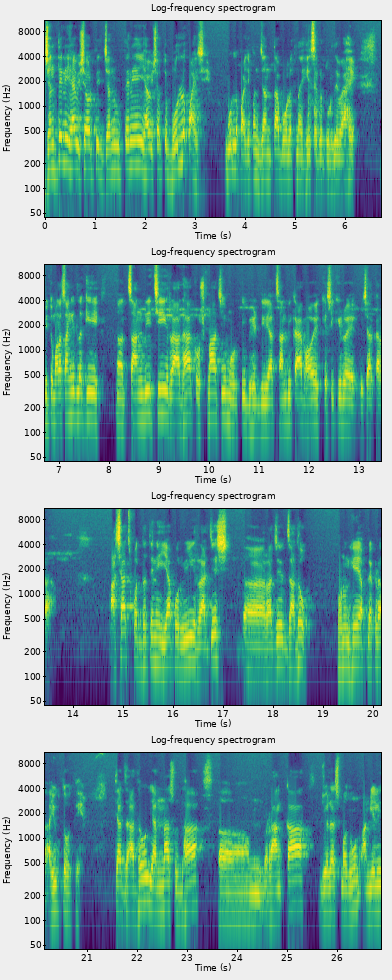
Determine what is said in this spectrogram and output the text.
जनतेने ह्या विषयावरती जनतेने ह्या विषयावरती बोललं पाहिजे. बोललं पाहिजे पण जनता बोलत नाही हे सगळं दुर्दैव आहे. मी तुम्हाला सांगितलं की चांदीची राधा कृष्णाची मूर्ती भेट दिली. आज चांदी काय भाव आहे कशी किलो आहे विचार करा. अशाच पद्धतीने यापूर्वी राजेश राजेश राजे जाधव म्हणून हे आपल्याकडं आयुक्त होते. त्या जाधव यांना सुद्धा रांका ज्वेलर्समधून आणलेली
